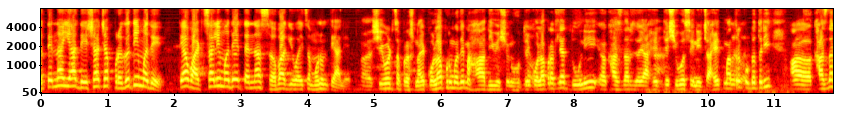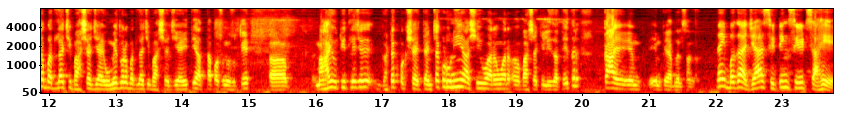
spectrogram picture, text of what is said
त्यांना या देशाच्या प्रगतीमध्ये त्या वाटचालीमध्ये त्यांना सहभागी व्हायचं म्हणून ते आले. शेवटचा प्रश्न आहे. कोल्हापूरमध्ये महाअधिवेशन होते. हो. कोल्हापुरातल्या दोन्ही खासदार जे आहेत ते शिवसेनेचे आहेत. मात्र. कुठंतरी खासदार बदलाची भाषा जी आहे उमेदवार बदलाची भाषा जी आहे ती आत्तापासूनच होते. महायुतीतले जे घटक पक्ष आहेत त्यांच्याकडूनही अशी वारंवार भाषा केली जाते. तर काय एम नेमकं याबद्दल सांगा? नाही बघा ज्या सिटिंग सीट्स आहे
